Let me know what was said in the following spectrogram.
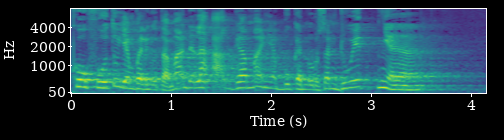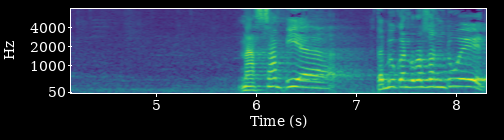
Kufu itu yang paling utama adalah agamanya, bukan urusan duitnya. Nasab iya, tapi bukan urusan duit.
